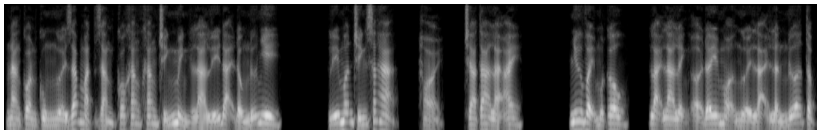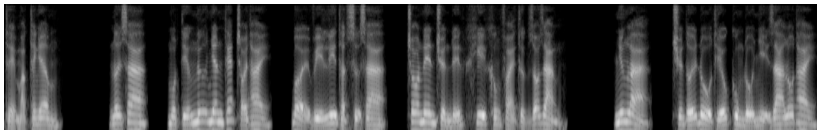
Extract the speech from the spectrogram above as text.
nàng còn cùng người giáp mặt rằng có khăng khăng chính mình là Lý Đại Đồng nữ nhi. Lý Mẫn chính sắc hạ, hỏi, cha ta là ai? Như vậy một câu, lại là lệnh ở đây mọi người lại lần nữa tập thể mặc thanh âm. Nơi xa, một tiếng nữ nhân thét trói thai, bởi vì ly thật sự xa, cho nên truyền đến khi không phải thực rõ ràng. Nhưng là, truyền tới đồ thiếu cùng đồ nhị ra lỗ thai,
